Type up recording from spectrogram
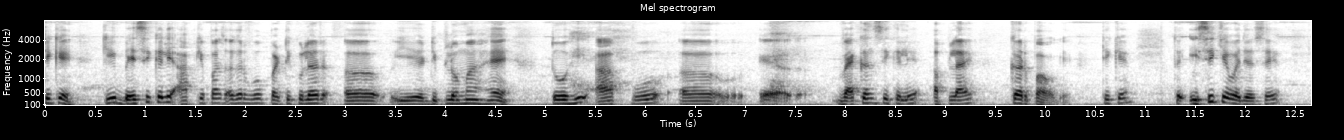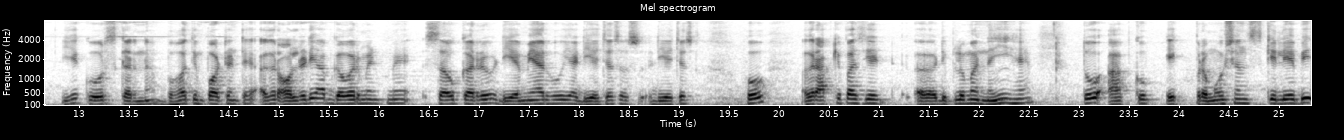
ठीक है कि बेसिकली आपके पास अगर वो पर्टिकुलर ये डिप्लोमा है तो ही आप वो वैकेंसी के लिए अप्लाई कर पाओगे। ठीक है? तो इसी के वजह से ये कोर्स करना बहुत इंपॉर्टेंट है। अगर ऑलरेडी आप गवर्नमेंट में सर्व कर रहे हो डी हो या डी एच हो अगर आपके पास ये डिप्लोमा नहीं है तो आपको एक प्रमोशंस के लिए भी,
